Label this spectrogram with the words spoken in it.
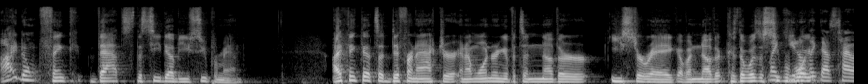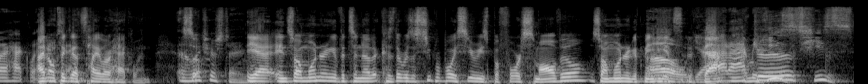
I don't think that's the CW Superman. I think that's a different actor, and I'm wondering if it's another Easter egg of another because there was a like Superboy. you don't think that's Tyler Hoechlin? I don't think that's Tyler Hoechlin. Oh, interesting. Yeah, and so I'm wondering if it's another because there was a Superboy series before Smallville. So I'm wondering if maybe Oh it's yeah, that I actor. mean, he's he's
